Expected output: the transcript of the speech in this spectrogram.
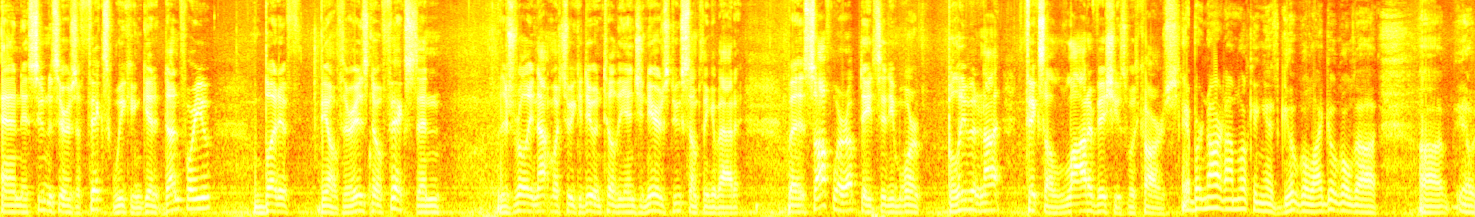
and as soon as there's a fix, we can get it done for you. But if you know if there is no fix, then there's really not much we can do until the engineers do something about it. But software updates anymore, believe it or not, fix a lot of issues with cars. Yeah, Bernard, I'm looking at Google. I googled, uh, uh, you know,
